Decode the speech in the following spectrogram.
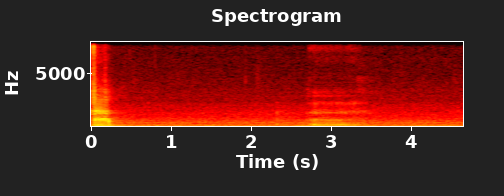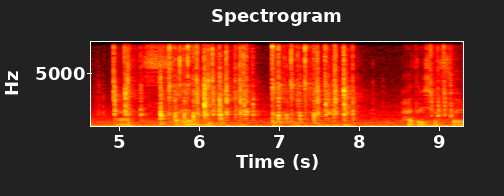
받, 어, 받았어요? 받으셨어요?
